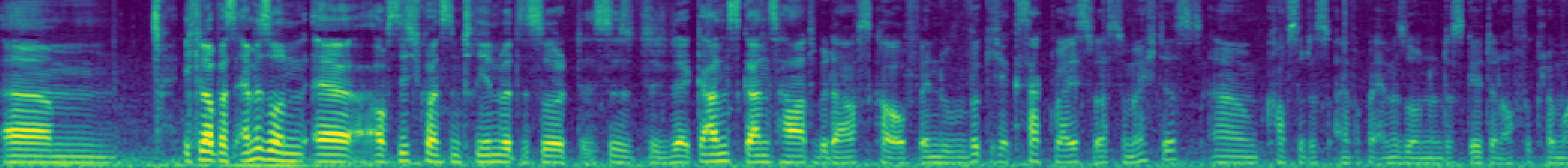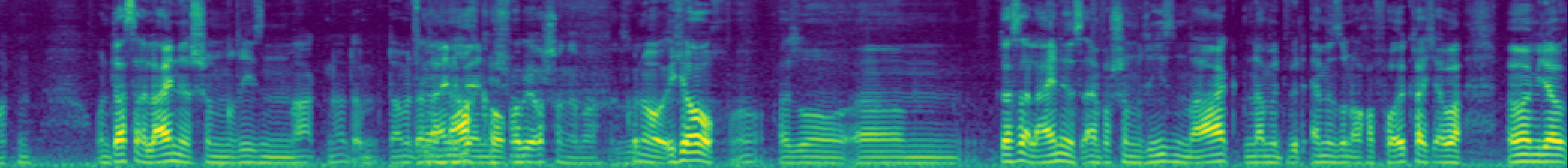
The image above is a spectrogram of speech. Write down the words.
Ja. Ähm, ich glaube, was Amazon äh, auf sich konzentrieren wird, ist so ist der ganz, ganz harte Bedarfskauf. Wenn du wirklich exakt weißt, was du möchtest, ähm, kaufst du das einfach bei Amazon und das gilt dann auch für Klamotten. Und das alleine ist schon ein Riesenmarkt. Ne? Damit, damit Ja, alleine Nachkauf habe ich auch schon gemacht. Also, Genau, ich auch. Also ähm, das alleine ist einfach schon ein Riesenmarkt und damit wird Amazon auch erfolgreich. Aber wenn man wieder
